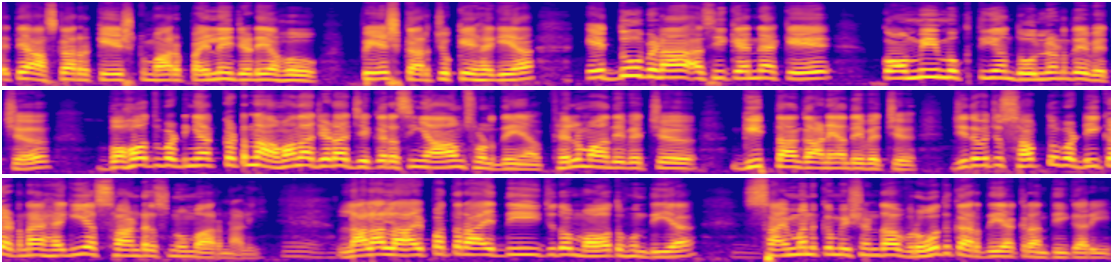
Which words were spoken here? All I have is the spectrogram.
ਇਤਿਹਾਸਕਾਰ ਰਕੇਸ਼ ਕੁਮਾਰ ਪਹਿਲੇ ਜਿਹੜੇ ਆ ਉਹ ਪੇਸ਼ ਕਰ ਚੁੱਕੇ ਹੈਗੇ ਆ। ਇਦੋਂ ਬਿਨਾ ਅਸੀਂ ਕਹਿੰਦੇ ਆ ਕਿ ਕੌਮੀ ਮੁਕਤੀ ਅੰਦੋਲਨ ਦੇ ਵਿੱਚ ਬਹੁਤ ਵੱਡੀਆਂ ਘਟਨਾਵਾਂ ਦਾ ਜਿਹੜਾ ਜ਼ਿਕਰ ਅਸੀਂ ਆਮ ਸੁਣਦੇ ਆ ਫਿਲਮਾਂ ਦੇ ਵਿੱਚ, ਗੀਤਾਂ, ਗਾਣਿਆਂ ਦੇ ਵਿੱਚ, ਜਿਹਦੇ ਵਿੱਚ ਸਭ ਤੋਂ ਵੱਡੀ ਘਟਨਾ ਹੈਗੀ ਆ ਸਾਂਡਰਸ ਨੂੰ ਮਾਰਨ ਵਾਲੀ। ਲਾਲਾ ਲਾਜਪਤ ਰਾਏ ਦੀ ਜਦੋਂ ਮੌਤ ਹੁੰਦੀ ਆ ਸਾਈਮਨ ਕਮਿਸ਼ਨ ਦਾ ਵਿਰੋਧ ਕਰਦੇ ਆ ਕ੍ਰਾਂਤੀਕਾਰੀ,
